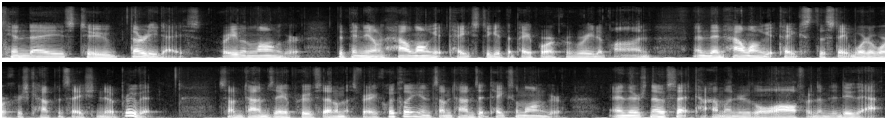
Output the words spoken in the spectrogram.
10 days to 30 days or even longer, depending on how long it takes to get the paperwork agreed upon and then how long it takes the State Board of Workers' Compensation to approve it. Sometimes they approve settlements very quickly, and sometimes it takes them longer. And there's no set time under the law for them to do that.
